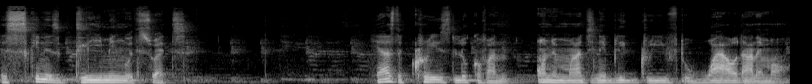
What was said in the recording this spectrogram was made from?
His skin is gleaming with sweat. He has the crazed look of an unimaginably grieved wild animal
